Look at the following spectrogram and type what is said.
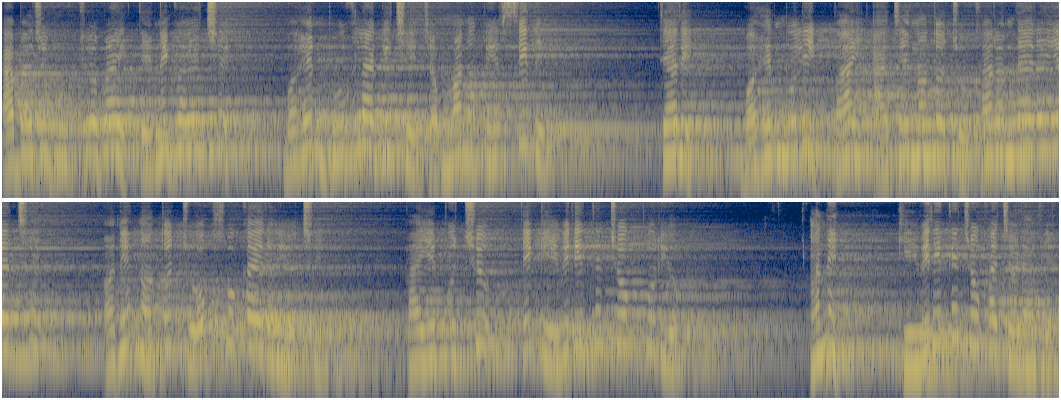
આ બાજુ ભૂખ્યો ભાઈ તેને કહે છે, બહેન ભૂખ લાગી છે, જમવાનું પીરસી દે. ત્યારે બહેન બોલી, ભાઈ, આજે ન તો ચોખા રંધાઈ રહ્યા છે. અને ન તો ચોક સુકાઈ રહ્યો છે. ભાઈએ પૂછ્યું, તે કેવી રીતે ચોક પૂર્યો? અને કેવી રીતે ચોખા ચડાવ્યા?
